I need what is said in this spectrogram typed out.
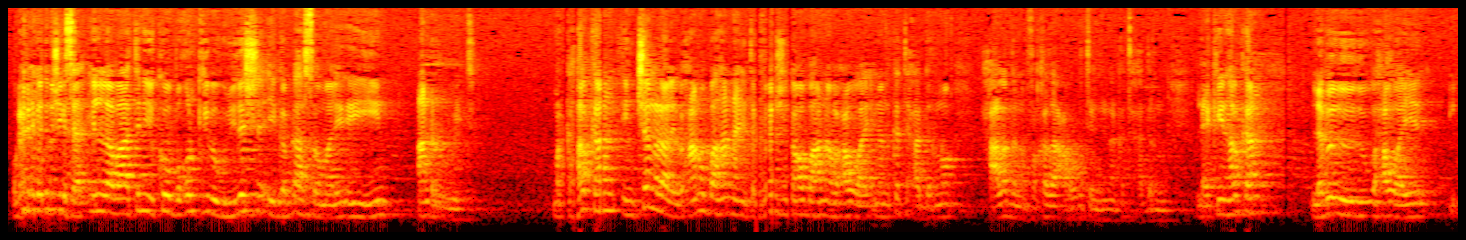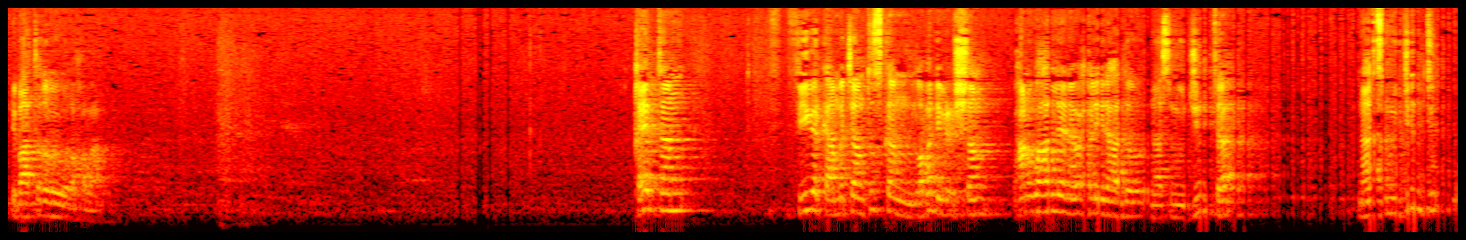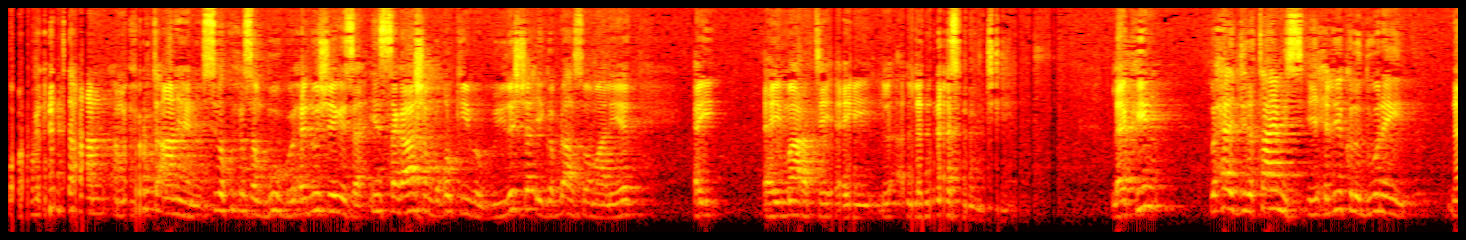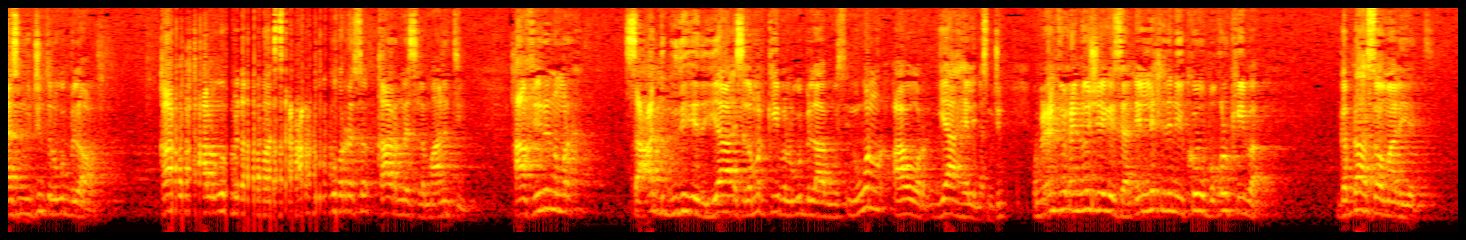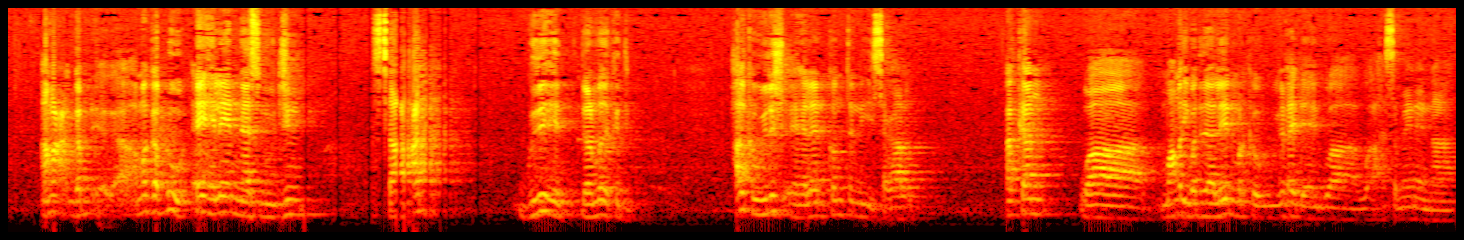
warbixintu waxay noo sheegaysaa in labaatan iyo kow boqolkiiba wiilasha iyo gabdhaha soomaaliyeed ay yihiin underweight. Marka halkan in general waxaan u baahannahay interventionka u baahannaha waxaa waaye inaan ka taxadirno xaaladda nafaqada carruurteena inaan ka taxadirno laakiin halkan labadoodu waxa waaye dhibaatada way wada qabaan qaybtan figarka ama jaantuskan laba dhibic shan waxaan uga hadlaynaa waxa la yidhaahdo naasnuujinta naasnuujintu warbixinta aan ama xogta aan hayno. Sida ku xusan buug waxay noo sheegaysaa in sagaashan boqolkiiba wiilasha iyo gabdhaha soomaaliyeed ay ay maaragtay ay la naasnuujiyey laakiin waxaa jira times iyo xilliyo kala duwanay naasnuujinta lagu bilaabo. Qaar waxaa lagu bilaabaa saacadda ugu horeysa qaarna isla maalintii. Waxaan fiirino marka saacadda gudaheeda yaa isla markiiba lagu bilaabo within one hour yaa helay warbixintu waxay noo sheegaysaa in lixdan iyo kow boqolkiiba gabdhaha soomaaliyeed ama ama gabdhuhu ay heleen naasnuujin saacad gudaheed dhalmada kadib. Halka wiilashu ay heleen konton iyo sagaal. Halkan waa maamadii waa dadaaleen marka waxay dhaheen waa waa samaynaynaa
